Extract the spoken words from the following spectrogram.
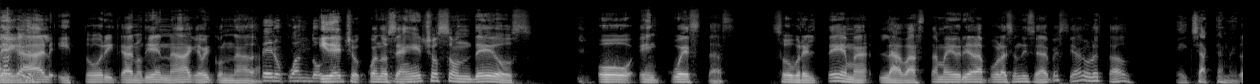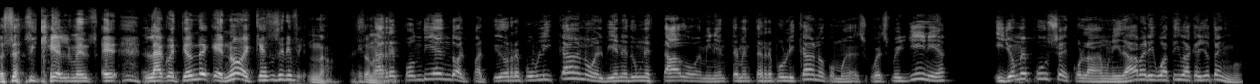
legal, histórica, no tiene nada que ver con nada. pero cuando Y de hecho, cuando se han hecho sondeos o encuestas sobre el tema, la vasta mayoría de la población dice, ay, pues sí, el Estado. exactamente O sea, así que el eh, la cuestión de que no, es que eso significa... No, eso está no. respondiendo al Partido Republicano. Él viene de un estado eminentemente republicano como es West Virginia. Y yo me puse con la unidad averiguativa que yo tengo,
